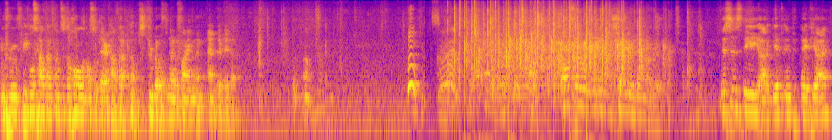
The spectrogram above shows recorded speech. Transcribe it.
improve people's health outcomes as a whole and also their health outcomes through both notifying them and their data. Um. Woo! Also, we're going to show you a demo really quick. This is the uh, GIBS API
